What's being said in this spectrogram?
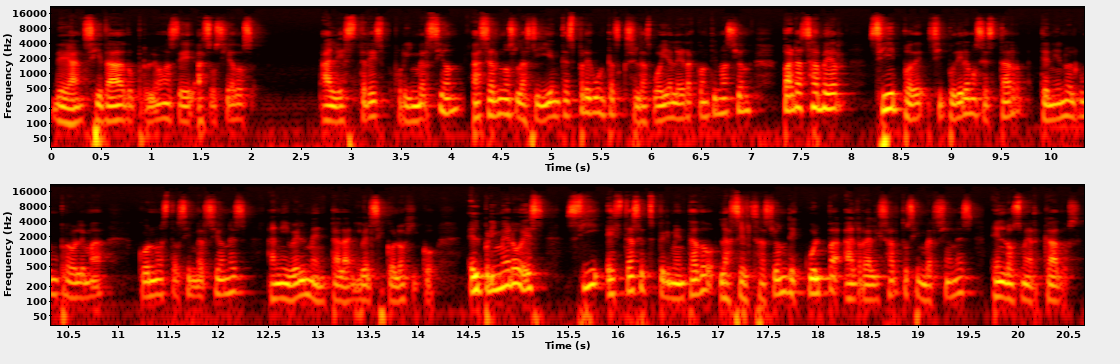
de ansiedad o problemas de, asociados al estrés por inversión, hacernos las siguientes preguntas que se las voy a leer a continuación para saber si, si pudiéramos estar teniendo algún problema con nuestras inversiones a nivel mental, a nivel psicológico. El primero es si estás experimentando la sensación de culpa al realizar tus inversiones en los mercados.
